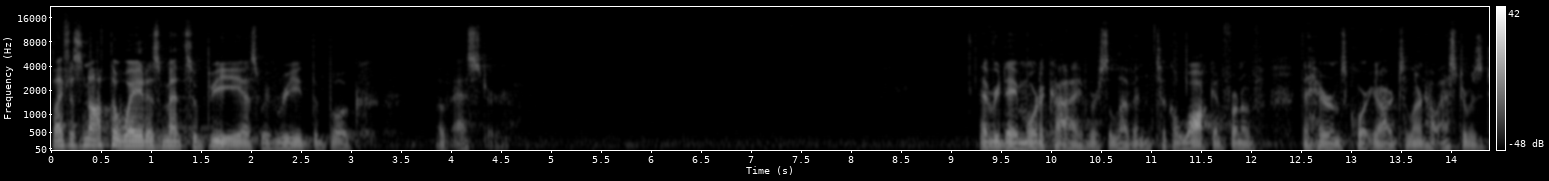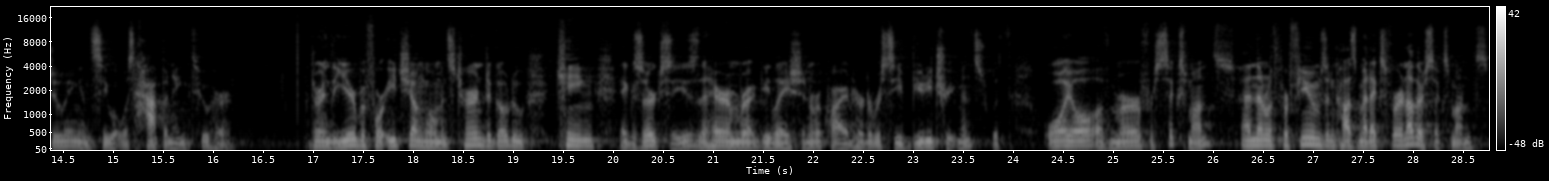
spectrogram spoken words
Life is not the way it is meant to be as we read the book of Esther. Every day, Mordecai, verse 11, took a walk in front of the harem's courtyard to learn how Esther was doing and see what was happening to her. During the year before each young woman's turn to go to King Xerxes, the harem regulation required her to receive beauty treatments with oil of myrrh for six months, and then with perfumes and cosmetics for another six months.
